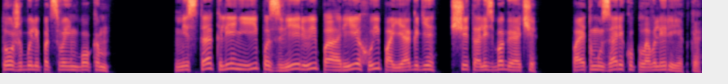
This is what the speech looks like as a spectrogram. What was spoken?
тоже были под своим боком, Места к лени и по зверю, и по ореху, и по ягоде считались богаче, поэтому за реку плавали редко.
